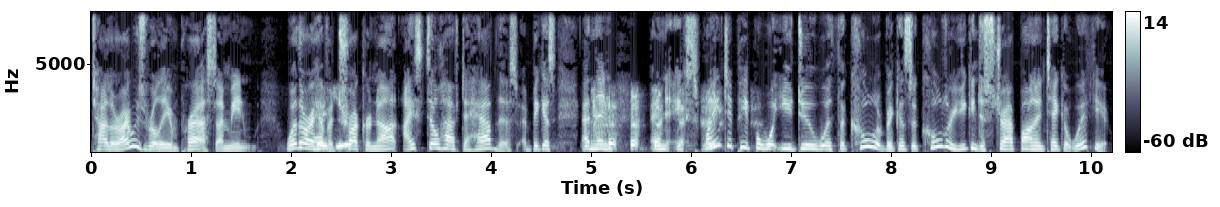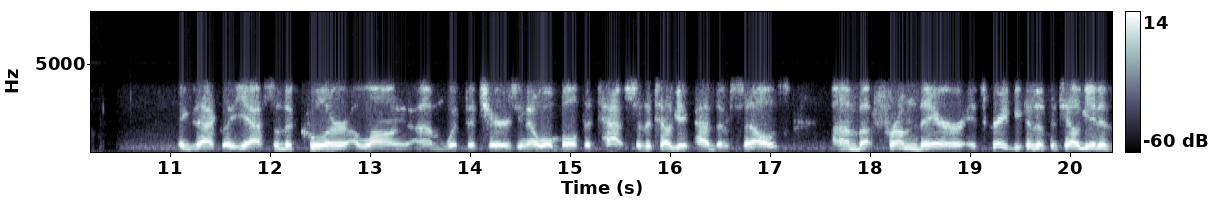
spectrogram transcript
Tyler, I was really impressed. I mean, whether I have Thank a you. truck or not, I still have to have this because, and then, and explain to people what you do with the cooler because a cooler you can just strap on and take it with you. Exactly. Yeah. So the cooler, along um, with the chairs, you know, will both attach to the tailgate pad themselves. Um, but from there, it's great because if the tailgate is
